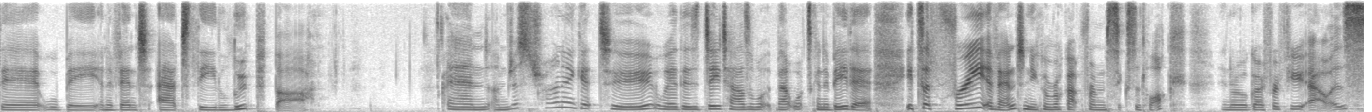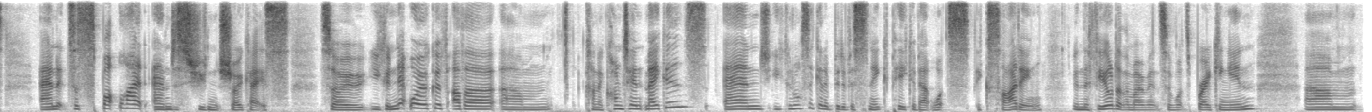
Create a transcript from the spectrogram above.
there will be an event at the Loop Bar. And I'm just trying to get to where there's details about what's going to be there. It's a free event, and you can rock up from six o'clock, and it will go for a few hours. and it's a spotlight and a student showcase. So you can network with other um, kind of content makers, and you can also get a bit of a sneak peek about what's exciting in the field at the moment. So what's breaking in. Um,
